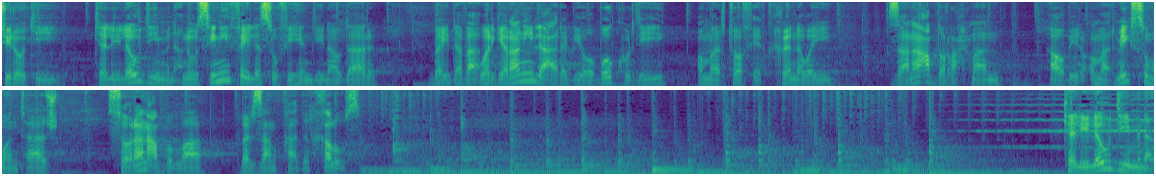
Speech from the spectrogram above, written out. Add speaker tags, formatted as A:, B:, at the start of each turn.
A: چیرۆکی کەلیلە و دیمنە نووسینی فەیلەسوفی هندی ناودار بەیدەبا وەرگێرانی لە عەربیەوە بۆ کوردی عمر تۆفیق خوێندنەوەی زانا عبدالرحمن هاوبیر عمر میکس و مۆنتاژ سۆران عبدالله بەرزان قادر خەڵوز. کلیلە و دیمنە.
